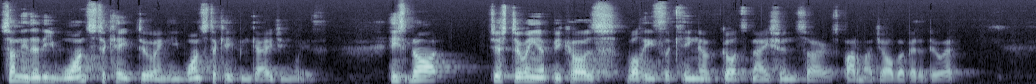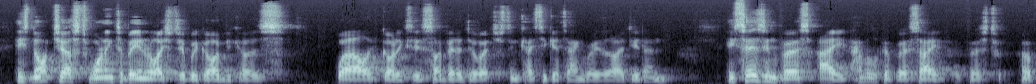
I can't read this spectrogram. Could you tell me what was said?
something that he wants to keep doing, he wants to keep engaging with. He's not just doing it because, well, he's the king of God's nation, so it's part of my job, I better do it. He's not just wanting to be in relationship with God because well, if God exists, I better do it just in case he gets angry that I didn't. He says in verse 8, have a look at verse 8 of, verse, of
